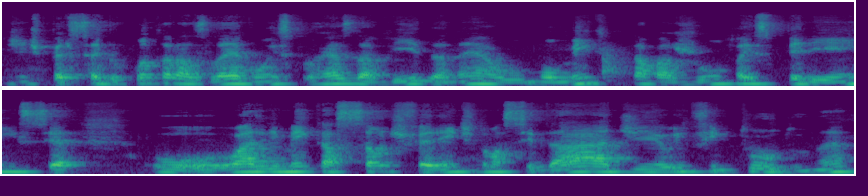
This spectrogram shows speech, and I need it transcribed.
A gente percebe o quanto elas levam isso para o resto da vida, né? O momento que estava junto, a experiência, o, a alimentação diferente de uma cidade, enfim, tudo, né?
